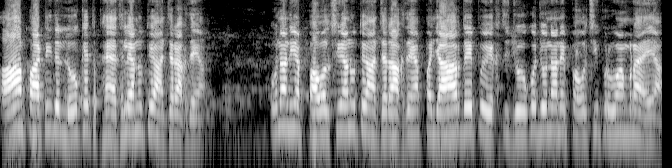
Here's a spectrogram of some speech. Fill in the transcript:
ਆਮ ਪਾਰਟੀ ਦੇ ਲੋਕ ਹਿੱਤ ਫੈਸਲਿਆਂ ਨੂੰ ਧਿਆਨ 'ਚ ਰੱਖਦੇ ਆ। ਉਹਨਾਂ ਦੀਆਂ ਪਾਲਿਸੀਆਂ ਨੂੰ ਧਿਆਨ 'ਚ ਰੱਖਦੇ ਆ ਪੰਜਾਬ ਦੇ ਭਵਿੱਖ 'ਚ ਜੋ ਕੁਝ ਉਹਨਾਂ ਨੇ ਪਾਲਿਸੀ ਪ੍ਰੋਗਰਾਮ ਬਣਾਏ ਆ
